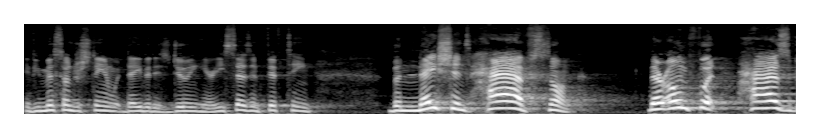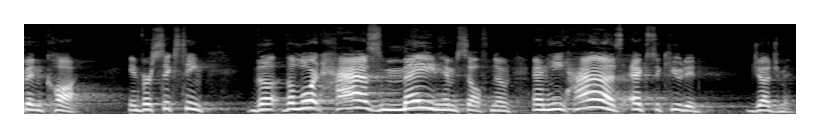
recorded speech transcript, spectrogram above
if you misunderstand what David is doing here. He says in 15, The nations have sunk, their own foot has been caught. In verse 16, the, the Lord has made himself known and he has executed judgment.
